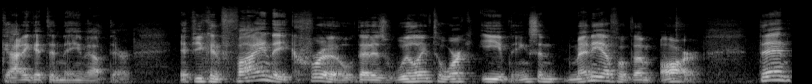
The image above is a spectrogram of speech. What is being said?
Got to get the name out there. If you can find a crew that is willing to work evenings, and many of them are, then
